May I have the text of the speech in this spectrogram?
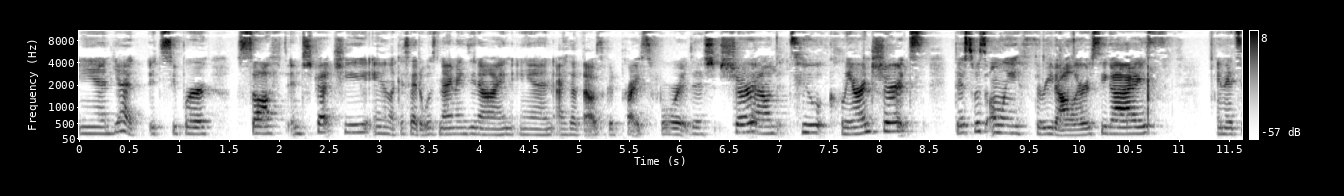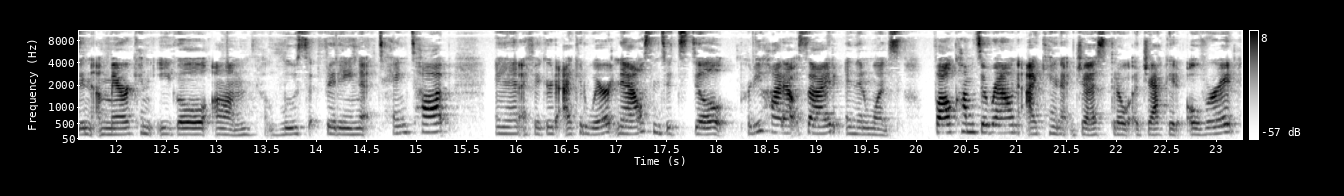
And yeah, it's super soft and stretchy. And like I said, it was $9.99 and I thought that was a good price for this shirt. I found two clearance shirts. This was only $3, you guys. And it's an American Eagle um, loose fitting tank top. And I figured I could wear it now since it's still pretty hot outside. And then once fall comes around, I can just throw a jacket over it.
